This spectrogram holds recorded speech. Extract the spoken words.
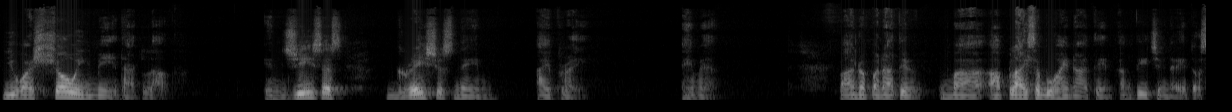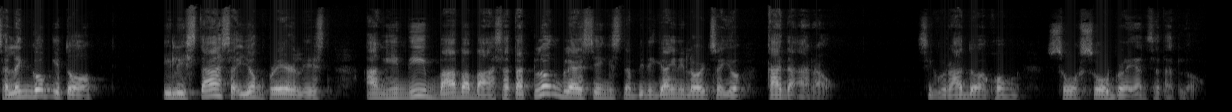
you are showing me that love. In Jesus' gracious name, I pray. Amen paano pa natin ma-apply sa buhay natin ang teaching na ito. Sa linggong ito, ilista sa iyong prayer list ang hindi bababa sa tatlong blessings na binigay ni Lord sa iyo kada araw. Sigurado akong so sobra yan sa tatlo.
